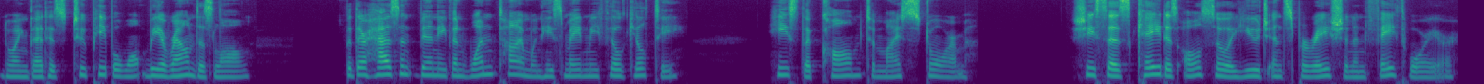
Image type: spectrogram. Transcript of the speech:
knowing that his two people won't be around as long. But there hasn't been even one time when he's made me feel guilty. He's the calm to my storm, She says Cade is also a huge inspiration and faith warrior.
